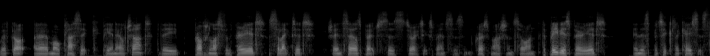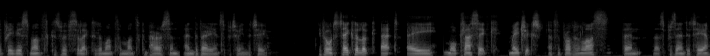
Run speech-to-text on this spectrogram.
we've got a more classic P&L chart. The profit and loss for the period selected showing sales purchases, direct expenses and gross margin and so on. The previous period in this particular case, it's the previous month because we've selected a month-on-month -month comparison and the variance between the two. If I want to take a look at a more classic matrix of the profit and loss, then that's presented here.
